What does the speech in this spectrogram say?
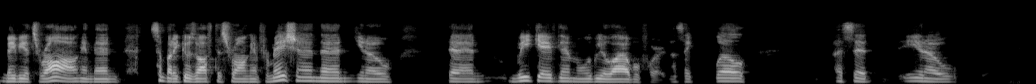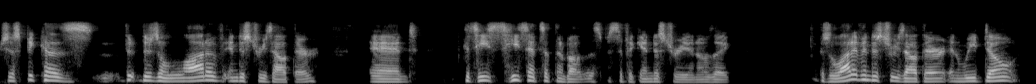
maybe it's wrong, and then somebody goes off this wrong information, then you know, then we gave them and we'll be liable for it. And I was like, well, I said, you know, just because th- there's a lot of industries out there, and because he's he said something about a specific industry, and I was like, there's a lot of industries out there, and we don't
